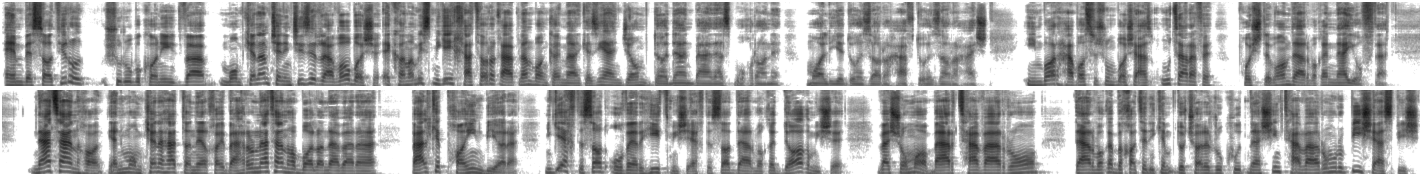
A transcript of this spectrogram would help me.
انبساطی رو شروع بکنید و ممکنم چنین چیزی روا باشه. اکانومیست میگه این خطا رو قبلا بانک مرکزی انجام دادن بعد از بحران مالی 2007 2008 این بار حواسشون باشه از اون طرف پشت بام در واقع نیفتن. نه تنها یعنی ممکنه حتی نرخ‌های بهره رو نه تنها بالا نبرن بلکه پایین بیارن. میگه اقتصاد اوورهیت میشه اقتصاد در واقع داغ میشه و شما بر تورم در واقع به خاطری که دچار رکود نشین تورم رو بیش از پیش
